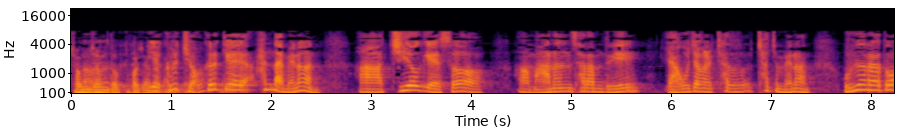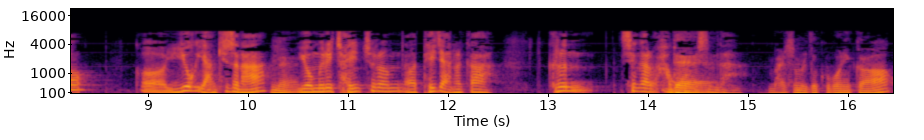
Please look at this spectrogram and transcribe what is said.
점점 더 어, 퍼져 예, 그렇죠. 그렇게 네. 한다면은 아 지역에서 아, 많은 사람들이 야구장을 찾, 찾으면은 우리나라도 어, 뉴욕 양키스나 네. 요미리 자인처럼 어, 되지 않을까 그런 생각을 하고 네. 있습니다. 말씀을 듣고 보니까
